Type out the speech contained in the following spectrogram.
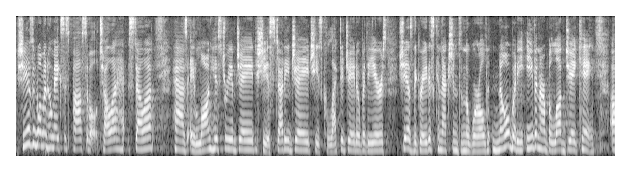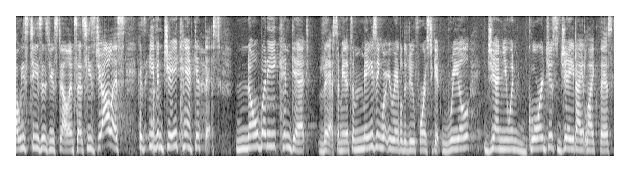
She is a woman who makes this possible. Stella, Stella has a long history of jade. She has studied jade. She's collected jade over the years. She has the greatest connections in the world. Nobody, even our beloved Jay King, always teases you, Stella, and says he's jealous because even Jay can't get this. Nobody can get this. I mean, it's amazing what you were able to do for us to get real, genuine, gorgeous jadeite like this.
